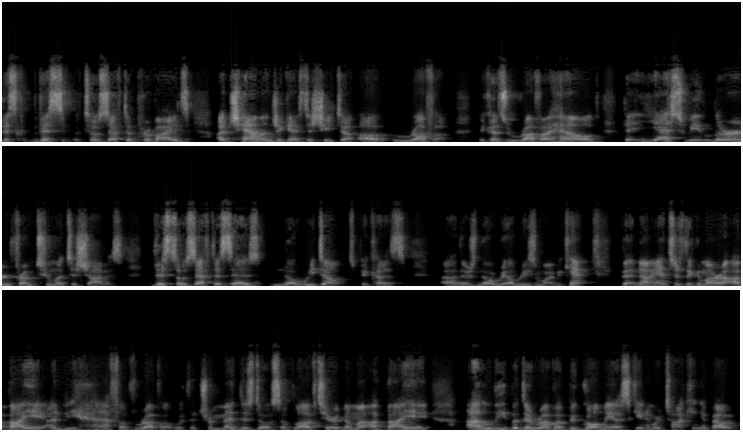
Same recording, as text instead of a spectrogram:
this, this Tosefta provides a challenge against the Shita of Rava, because Rava held that yes, we learn from Tuma to Shabbos. This Tosefta says, no, we don't, because uh, there's no real reason why we can't. But now answers the Gemara, Abaye on behalf of Rava with a tremendous dose of love. Tirgama Abaye, Aliba de Rava begolme askin. And we're talking about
